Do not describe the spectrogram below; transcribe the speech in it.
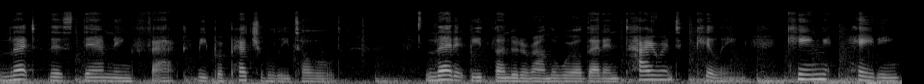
Let this damning fact be perpetually told. Let it be thundered around the world that in tyrant killing, king hating,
